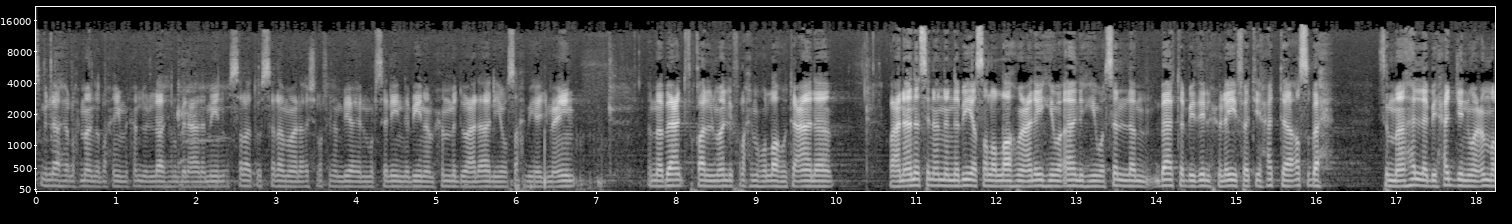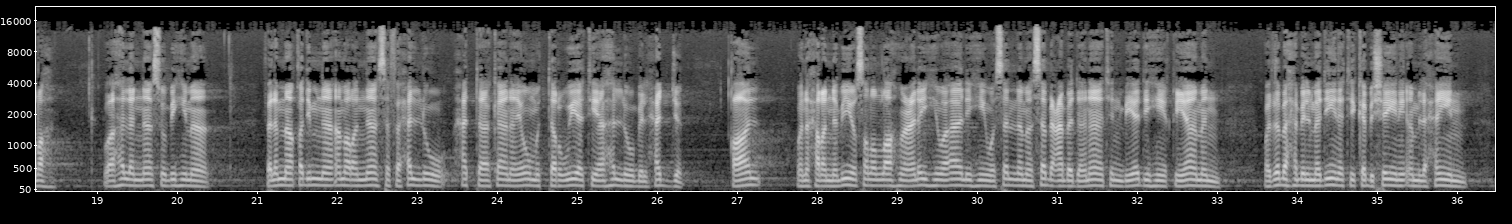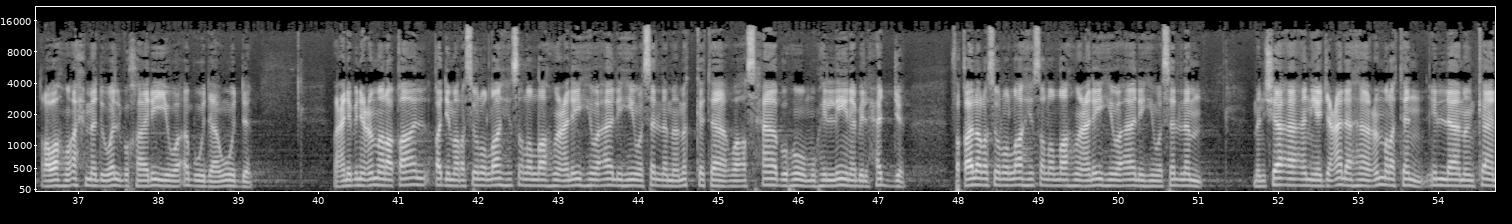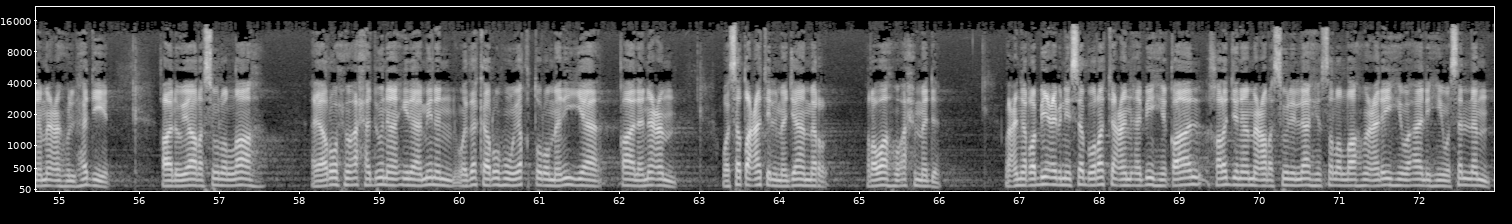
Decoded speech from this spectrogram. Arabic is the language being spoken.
بسم الله الرحمن الرحيم. الحمد لله رب العالمين والصلاة والسلام على أشرف الأنبياء المرسلين نبينا محمد وعلى آله وصحبه أجمعين. أما بعد فقال المؤلف رحمه الله تعالى وعن أنس أن النبي صلى الله عليه وآله وسلم بات بذي الحليفة حتى أصبح ثم أهل بحج وعمرة وأهل الناس بهما. فلما قدمنا أمر الناس فحلوا حتى كان يوم التروية أهلوا بالحج. قال ونحر النبي صلى الله عليه وآله وسلم سبع بدنات بيده قياما وذبح بالمدينة كبشين أملحين رواه أحمد والبخاري وأبو داود. وعن ابن عمر قال قدم رسول الله صلى الله عليه وآله وسلم مكة وأصحابه مهلين بالحج. فقال رسول الله صلى الله عليه وآله وسلم من شاء أن يجعلها عمرة إلا من كان معه الهدي قالوا يا رسول الله أيروح أحدنا إلى منى وذكره يقطر منيا؟ قال نعم. وسطعت المجامر. رواه أحمد. وعن الربيع بن سبرة عن أبيه قال خرجنا مع رسول الله صلى الله عليه وآله وسلم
